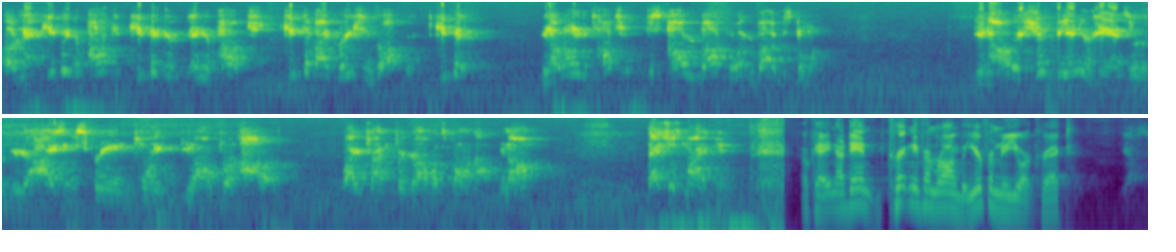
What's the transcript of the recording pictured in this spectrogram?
other than that, keep it in your pocket, keep it in your, in your pouch, keep the vibrations off it, keep it, you know, don't even touch it. Just call your dog for what your dog is doing. You know, it shouldn't be in your hands or your eyes on the screen 20, you know, for an hour while you're trying to figure out what's going on, you know? That's just my opinion. Okay, now Dan, correct me if I'm wrong, but you're from New York, correct? Yes.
